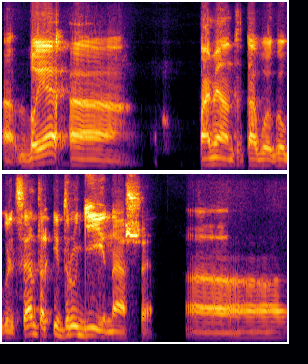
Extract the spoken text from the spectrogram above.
А, Б, а, помянутый тобой Google Центр и другие наши а,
